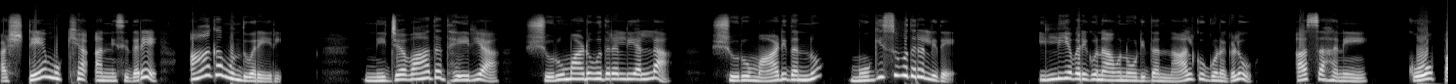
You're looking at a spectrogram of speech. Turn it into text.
ಅಷ್ಟೇ ಮುಖ್ಯ ಅನ್ನಿಸಿದರೆ ಆಗ ಮುಂದುವರಿಯಿರಿ. ನಿಜವಾದ ಧೈರ್ಯ ಶುರು ಮಾಡುವುದರಲ್ಲಿ ಅಲ್ಲ, ಶುರು ಮಾಡಿದನ್ನು ಮುಗಿಸುವುದರಲ್ಲಿದೆ. ಇಲ್ಲಿಯವರೆಗೂ ನಾವು ನೋಡಿದ ನಾಲ್ಕು ಗುಣಗಳು ಅಸಹನೆ, ಕೋಪ,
